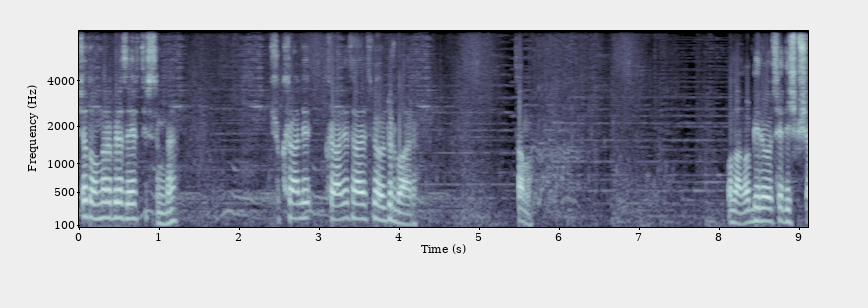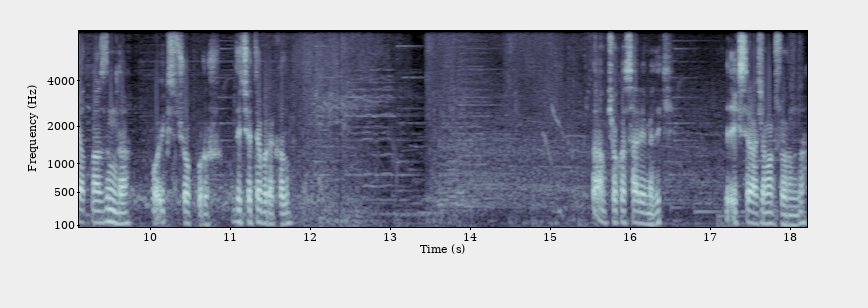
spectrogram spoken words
Cadı onları biraz eritirsin be. Şu krali, kraliyet ailesini öldür bari. Tamam. Ulan o biri ölseydi hiçbir şey atmazdım da. O ikisi çok vurur. Bir de çete bırakalım. Tamam çok hasar yemedik. Bir iksir harcamak zorunda.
